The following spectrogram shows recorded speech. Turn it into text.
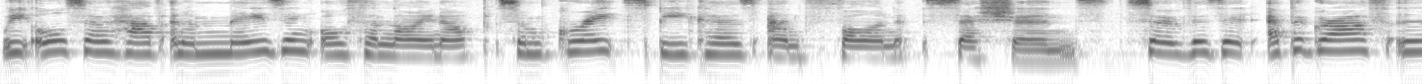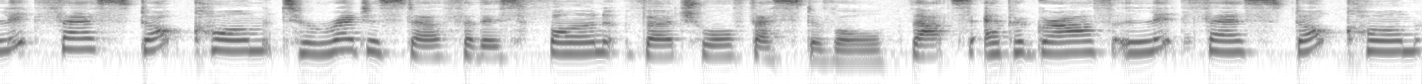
We also have an amazing author lineup, some great speakers, and fun sessions. So visit epigraphlitfest.com to register for this fun virtual festival. That's epigraphlitfest.com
